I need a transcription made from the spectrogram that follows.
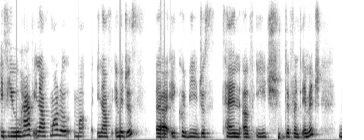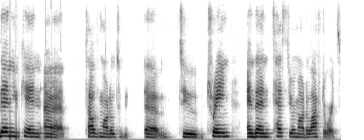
if you have enough model, mo- enough images, uh, it could be just 10 of each different image, then you can uh, tell the model to, be, um, to train and then test your model afterwards.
